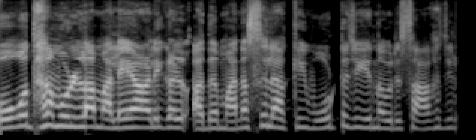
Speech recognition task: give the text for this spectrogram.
ബോധമുള്ള മലയാളികൾ അത് മനസ്സിലാക്കി വോട്ട് ചെയ്യുന്ന ഒരു സാഹചര്യം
